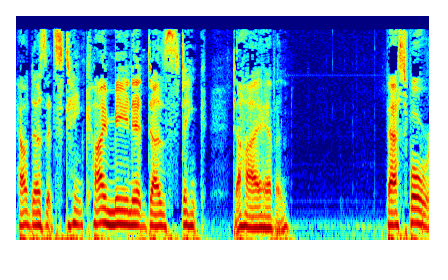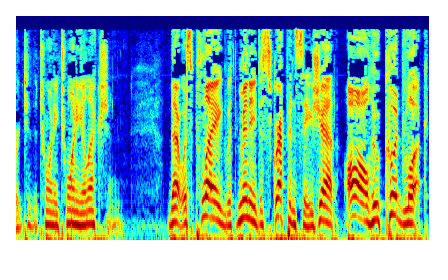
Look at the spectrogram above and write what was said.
how does it stink? I mean, it does stink to high heaven. Fast forward to the 2020 election that was plagued with many discrepancies, yet all who could look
